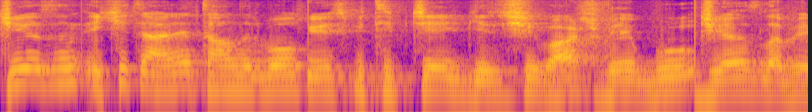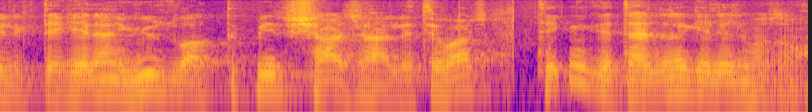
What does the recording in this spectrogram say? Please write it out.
Cihazın iki tane Thunderbolt USB Tip C girişi var ve bu cihazla birlikte gelen 100 wattlık bir şarj aleti var. Teknik detaylara gelelim o zaman.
